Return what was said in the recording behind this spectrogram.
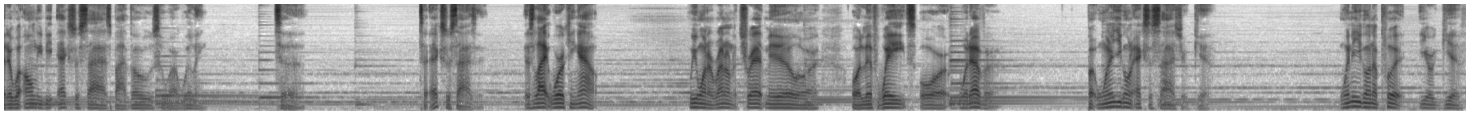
but it will only be exercised by those who are willing to to exercise it. It's like working out. We want to run on a treadmill or or lift weights or whatever. But when are you going to exercise your gift? When are you going to put your gift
